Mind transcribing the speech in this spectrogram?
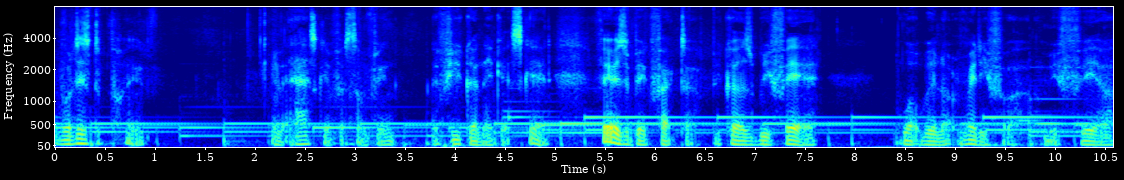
What is the point in asking for something if you're gonna get scared? Fear is a big factor because we fear what we're not ready for. And We fear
